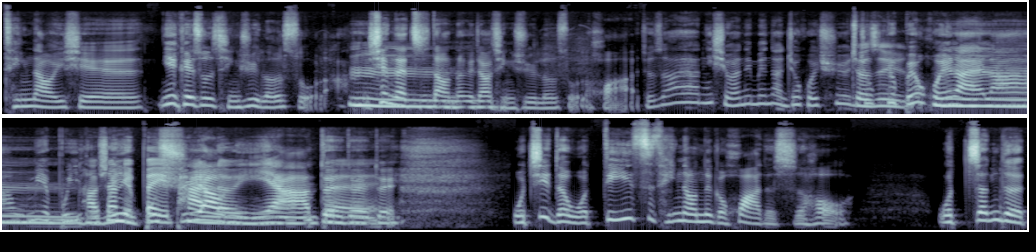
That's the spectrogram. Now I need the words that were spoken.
听到一些，你也可以说是情绪勒索啦。嗯、现在知道那个叫情绪勒索的话，就是哎呀，你喜欢那边，那你就回去，就是就不用回来啦。嗯、我们也不好像也背叛了一样。对对对，我记得我第一次听到那个话的时候，我真的。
